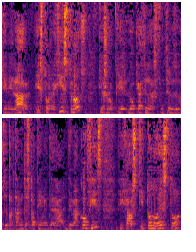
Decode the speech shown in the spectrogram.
generar estos registros, que es lo que, lo que hacen las funciones de los departamentos prácticamente de back office. Fijaos que todo esto,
